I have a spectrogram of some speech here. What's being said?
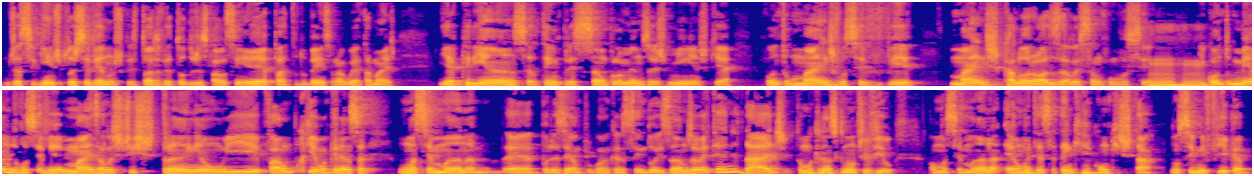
no dia seguinte, as pessoas que você vê no escritório, vê todo dia, você fala assim, epa, tudo bem, você não aguenta mais. E a criança, eu tenho impressão, pelo menos as minhas, que é quanto mais você vê, mais calorosas elas são com você. Uhum. E quanto menos você vê, mais elas te estranham e falam, porque uma criança, uma semana, é, por exemplo, quando uma criança tem dois anos, é uma eternidade. Então, uma criança que não te viu há uma semana é uma eternidade. Você tem que reconquistar. Não significa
